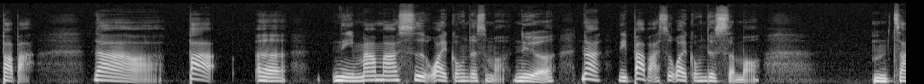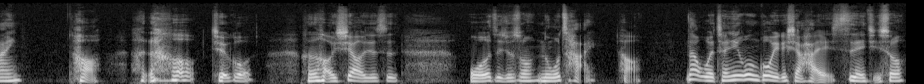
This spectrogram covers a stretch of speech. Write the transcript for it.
爸爸。那爸，呃，你妈妈是外公的什么？女儿。那你爸爸是外公的什么？嗯，在，好。然后结果很好笑，就是我儿子就说奴才。好，那我曾经问过一个小孩四年级说，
